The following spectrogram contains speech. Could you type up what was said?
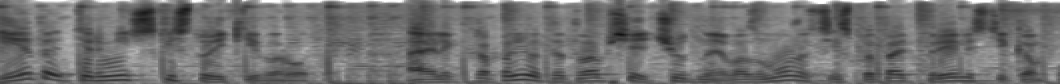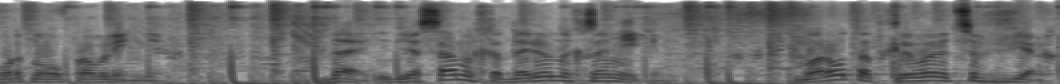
И это термически стойкие ворота. А электропривод это вообще чудная возможность испытать прелести комфортного управления. Да, и для самых одаренных заметим. Ворота открываются вверх.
